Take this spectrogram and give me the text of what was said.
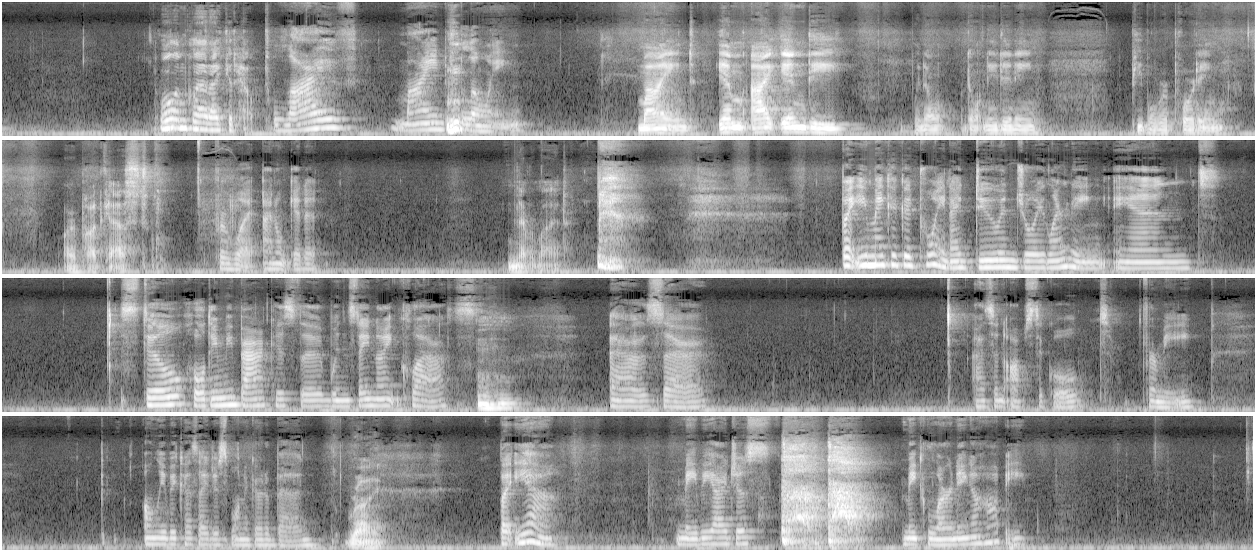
Well, I'm glad I could help. Live mind blowing. Mind, M I N D. We don't don't need any people reporting our podcast. For what? I don't get it. Never mind. But you make a good point. I do enjoy learning, and still holding me back is the Wednesday night class as uh, as an obstacle t- for me. Only because I just want to go to bed. Right. But yeah, maybe I just make learning a hobby.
